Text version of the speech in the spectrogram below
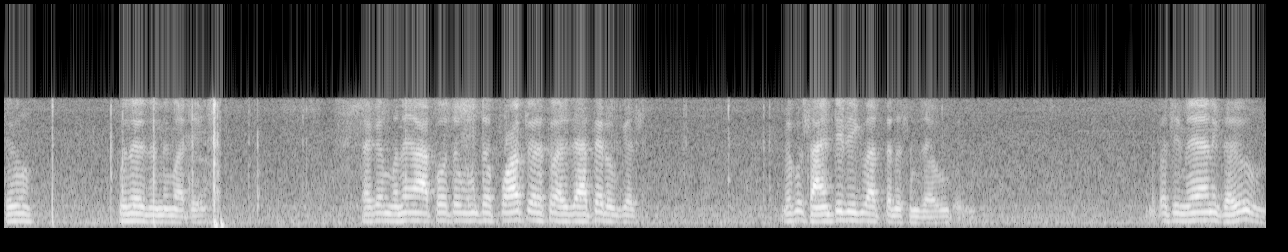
શું? પુનર્જન્મ માટે. કે મને આપો તો હું તો પાંચ વર્ષ વાળી જાતે રોક્યો છું. મેં કહું સાયન્ટિફિક વાત તને સમજાવવું કહ્યું. પછી મેં એને કહ્યું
